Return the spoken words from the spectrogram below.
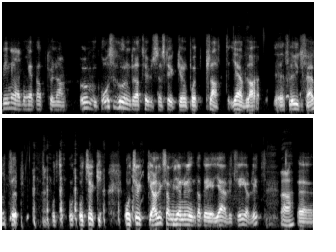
benägenhet att kunna umgås hundratusen stycken på ett platt jävla eh, flygfält typ. Och, och, och, tycka, och tycka liksom genuint att det är jävligt trevligt. Ja. Eh,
